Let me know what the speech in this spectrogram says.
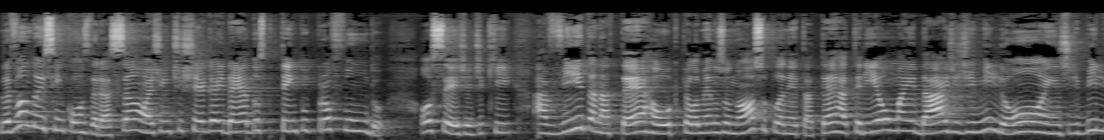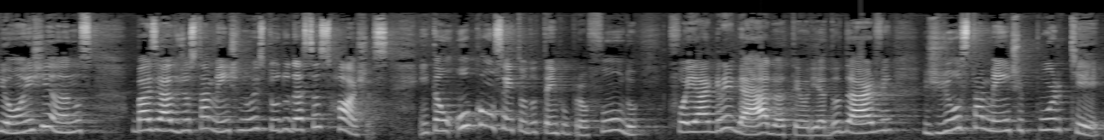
Levando isso em consideração, a gente chega à ideia do tempo profundo, ou seja, de que a vida na Terra, ou que pelo menos o nosso planeta Terra, teria uma idade de milhões, de bilhões de anos baseado justamente no estudo dessas rochas. Então, o conceito do tempo profundo foi agregado à teoria do Darwin justamente porque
